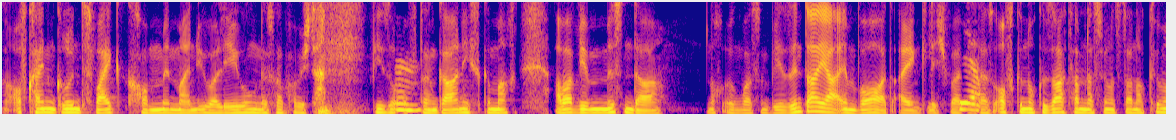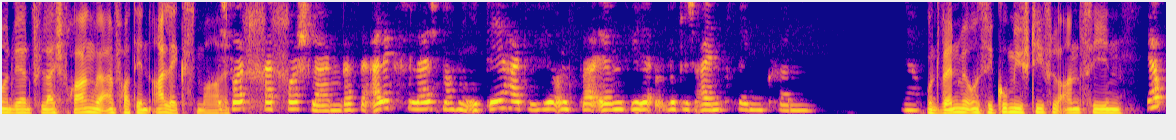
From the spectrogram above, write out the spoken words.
auf keinen grünen Zweig gekommen in meinen Überlegungen. Deshalb habe ich dann wie so Mhm. oft dann gar nichts gemacht. Aber wir müssen da noch irgendwas. Und wir sind da ja im Wort eigentlich, weil Ja. wir das oft genug gesagt haben, dass wir uns da noch kümmern werden. Vielleicht fragen wir einfach den Alex mal. Ich wollte gerade vorschlagen, dass der Alex vielleicht noch eine Idee hat, wie wir uns da irgendwie wirklich einbringen können. Und wenn wir uns die Gummistiefel anziehen Ja,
